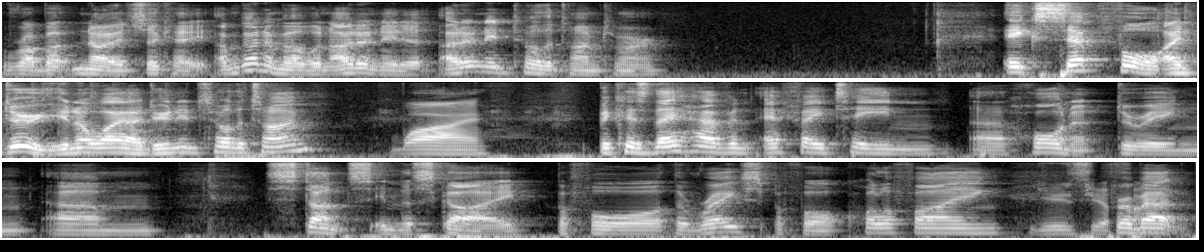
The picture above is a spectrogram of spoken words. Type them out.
rubber. No, it's okay. I'm going to Melbourne. I don't need it. I don't need to tell the time tomorrow. Except for I do. You know why I do need to tell the time? Why? because they have an F-18 uh, Hornet doing um, stunts in the sky before the race, before qualifying, Use your for phone. about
